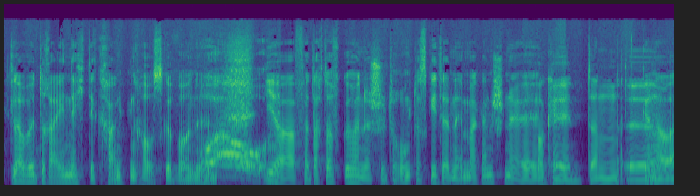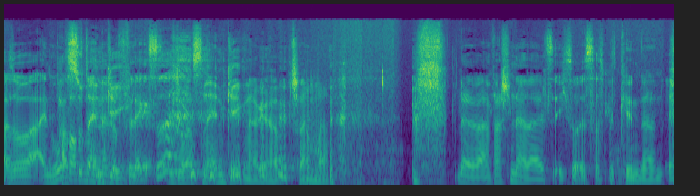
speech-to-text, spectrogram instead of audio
ich glaube, drei Nächte Krankenhaus gewonnen. Wow. Ja, Verdacht auf Gehirnerschütterung. Das geht dann immer ganz schnell. Okay, dann. Äh, genau, also ein Hoch auf deine Reflexe. Du hast einen Endgegner gehabt, scheinbar. Der war einfach schneller als ich, so ist das mit Kindern. Ja,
